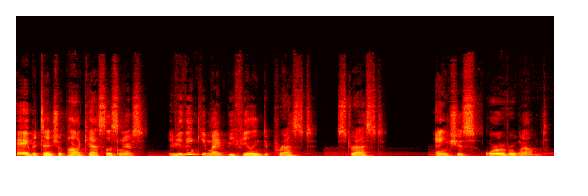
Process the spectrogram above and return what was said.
Hey, potential podcast listeners. If you think you might be feeling depressed, stressed, anxious, or overwhelmed,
